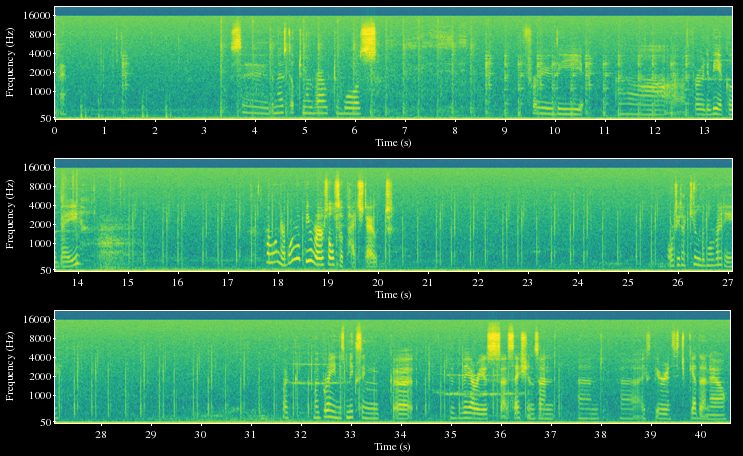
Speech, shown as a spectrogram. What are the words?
Okay. So, the most optimal route was through the uh, through the vehicle bay. I wonder, were the burers also patched out? Or did I kill them already? Like, my brain is mixing uh, the various uh, sessions and and uh, experiences together now.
